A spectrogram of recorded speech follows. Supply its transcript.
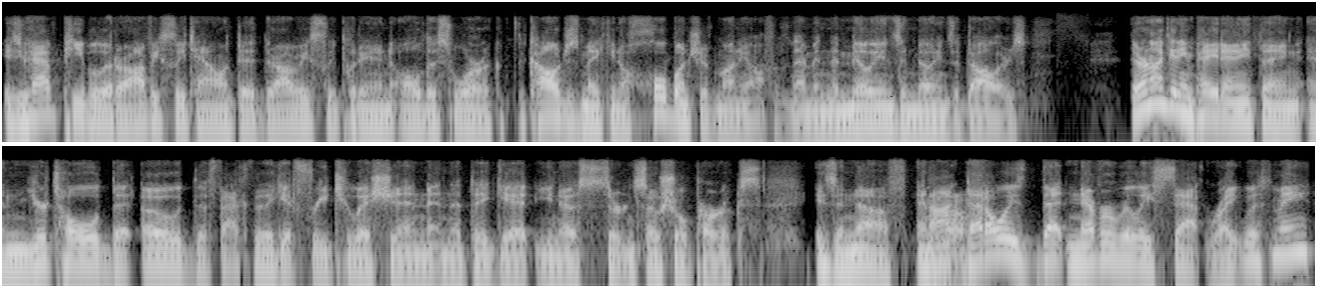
is you have people that are obviously talented. They're obviously putting in all this work. The college is making a whole bunch of money off of them in the millions and millions of dollars they're not getting paid anything and you're told that oh the fact that they get free tuition and that they get you know certain social perks is enough and enough. i that always that never really sat right with me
